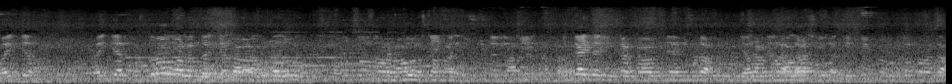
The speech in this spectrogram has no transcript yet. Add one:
వైద్య వైద్యాలు వస్తారో వాళ్ళందరికీ ప్రభుత్వం ద్వారా రావాల్సిన మరి సూచనలు ఇచ్చి ఇంకా ఇద్దరు ఇంకా కావాల్సినవి కూడా ఎవరికైనా రాజకీయం అని చెప్పి ప్రభుత్వం పరంగా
